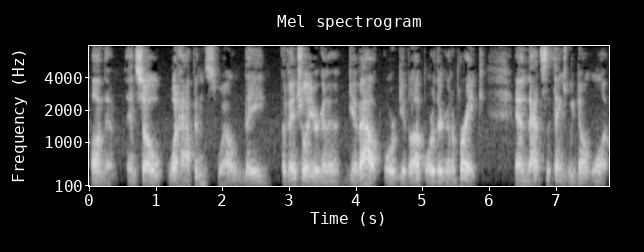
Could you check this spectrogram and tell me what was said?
on them. And so what happens? Well, they eventually are going to give out or give up or they're going to break. And that's the things we don't want.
